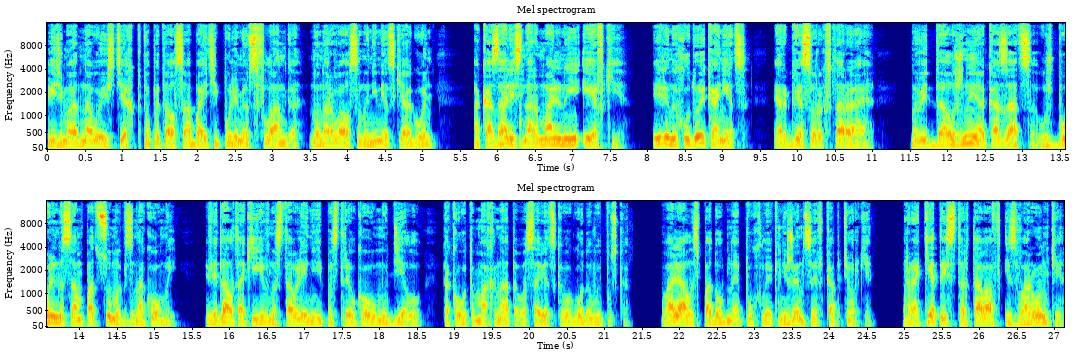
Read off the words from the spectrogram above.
видимо, одного из тех, кто пытался обойти пулемет с фланга, но нарвался на немецкий огонь, оказались нормальные эвки. Или на худой конец РГ-42. Но ведь должны оказаться, уж больно сам подсумок знакомый. Видал такие в наставлении по стрелковому делу какого-то мохнатого советского года выпуска. Валялась подобная пухлая княженция в коптерке. Ракетой стартовав из воронки,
